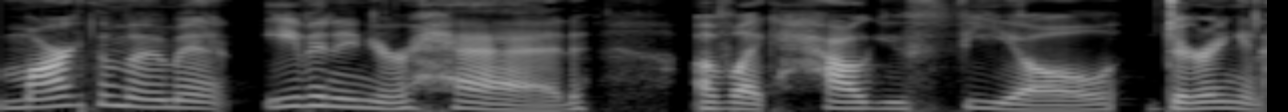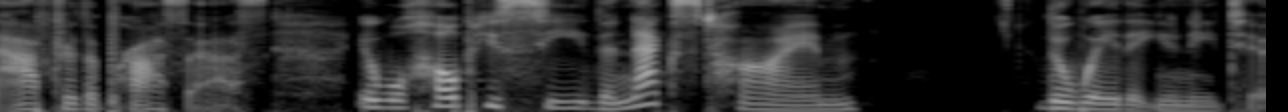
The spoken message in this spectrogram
Mark the moment, even in your head, of like how you feel during and after the process. It will help you see the next time the way that you need to.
